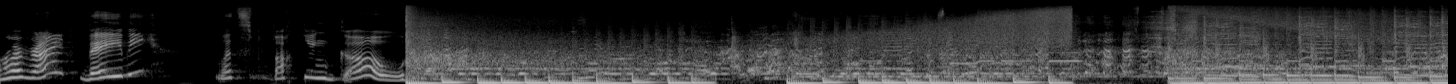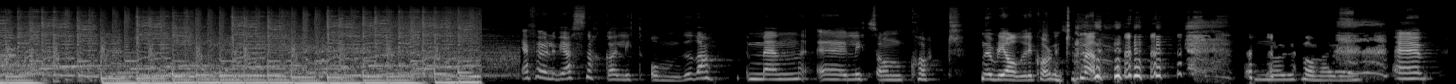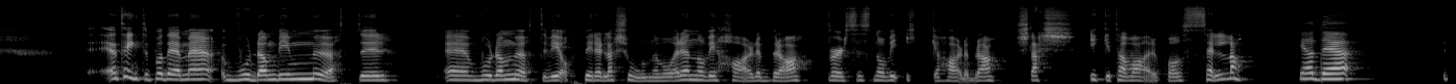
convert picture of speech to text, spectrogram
All right, baby. Let's fucking go. Jeg føler vi har snakka litt om det, da. Men eh, litt sånn kort. Det blir aldri kort, men Når du kommer i gang. eh, Jeg tenkte på det med hvordan vi møter eh, Hvordan møter vi opp i relasjonene våre når vi har det bra, versus når vi ikke har det bra, slash ikke tar vare på oss selv, da. Ja, det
